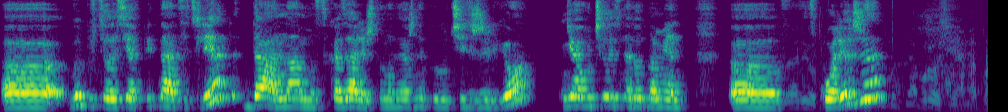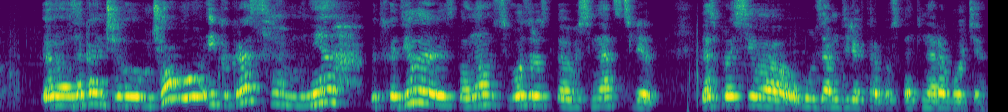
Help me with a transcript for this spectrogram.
Э, Выпустилась я в 15 лет. Да, нам сказали, что мы должны получить жилье. Я училась на тот момент э, в колледже, Э, заканчивала учебу, и как раз мне подходило, исполнялось возраст э, 18 лет. Я спросила у замдиректора по воспитательной работе,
